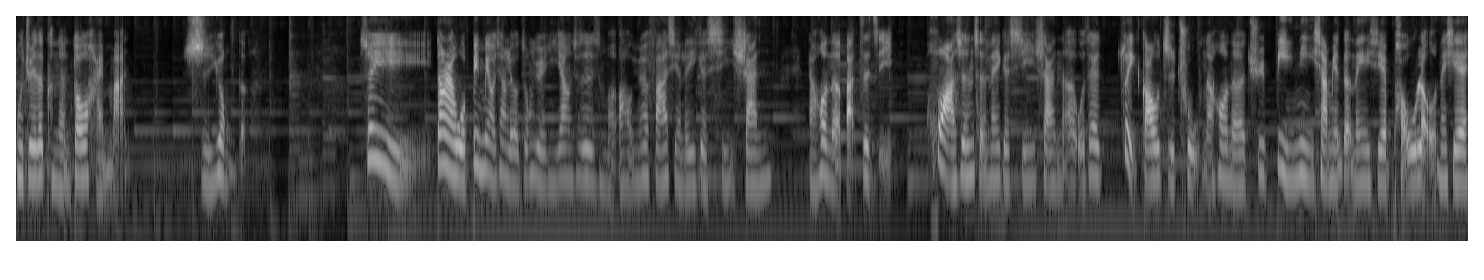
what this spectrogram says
我觉得可能都还蛮实用的。所以，当然我并没有像柳宗元一样，就是什么哦，因为发现了一个西山，然后呢，把自己化身成那个西山呢，我在最高之处，然后呢，去避睨下面的那一些丑陋，那些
